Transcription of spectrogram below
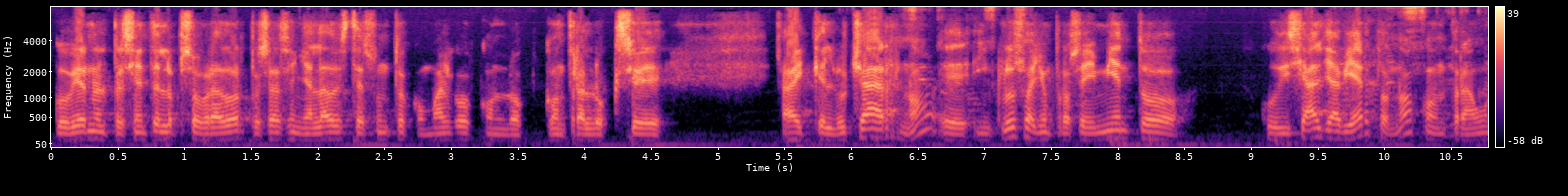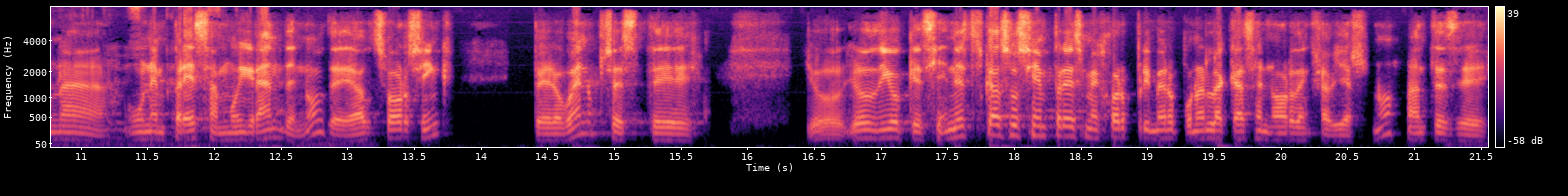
gobierno del presidente López Obrador pues ha señalado este asunto como algo con lo, contra lo que se hay que luchar, ¿no? Eh, incluso hay un procedimiento judicial ya abierto, ¿no? Contra una, una empresa muy grande, ¿no? De outsourcing. Pero bueno, pues este, yo, yo digo que si en estos casos siempre es mejor primero poner la casa en orden, Javier, ¿no? Antes de,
